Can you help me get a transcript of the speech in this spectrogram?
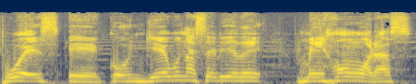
pues eh, conlleva una serie de mejoras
